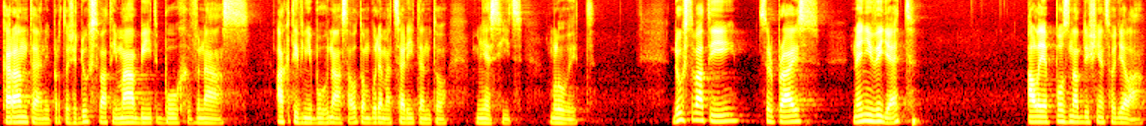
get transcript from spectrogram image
karantény, protože Duch Svatý má být Bůh v nás. Aktivní Bůh v nás a o tom budeme celý tento měsíc mluvit. Duch Svatý, surprise, není vidět, ale je poznat, když něco dělá.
